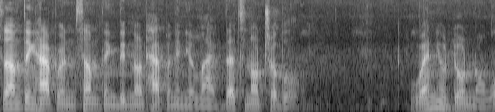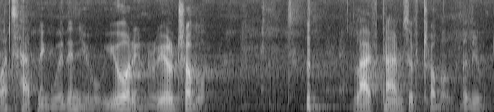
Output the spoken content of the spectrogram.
Something happened, something did not happen in your life, that's not trouble. When you don't know what's happening within you, you are in real trouble lifetimes of trouble, believe me.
